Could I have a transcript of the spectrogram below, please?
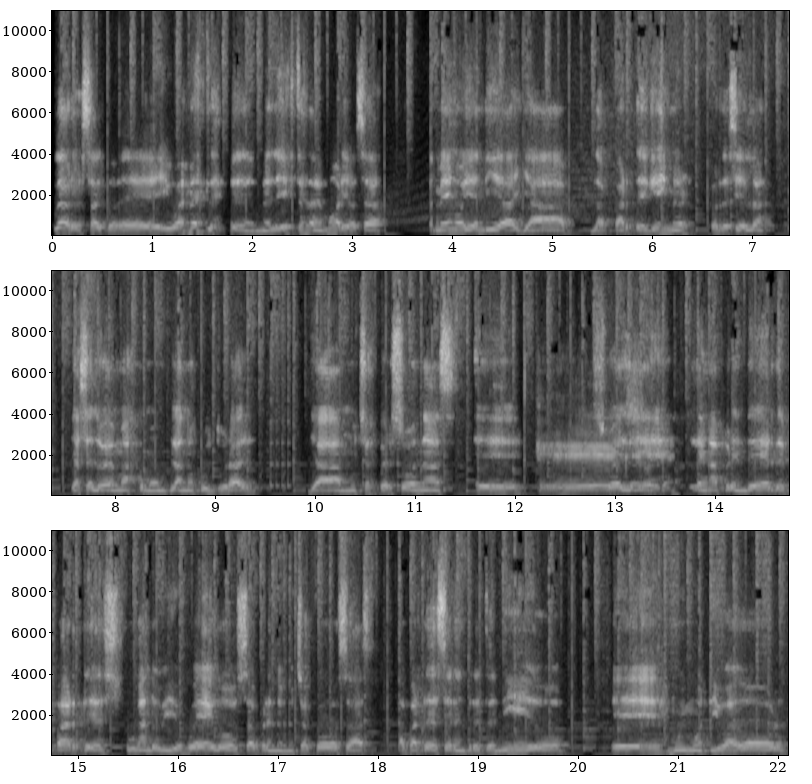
Claro, exacto. Eh, igualmente, me leíste la memoria. O sea, también hoy en día ya la parte gamer, por decirla, ya se lo ve más como un plano cultural. Ya muchas personas eh, suelen, aprender de partes jugando videojuegos, aprenden muchas cosas, aparte de ser entretenido, eh, es muy motivador,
